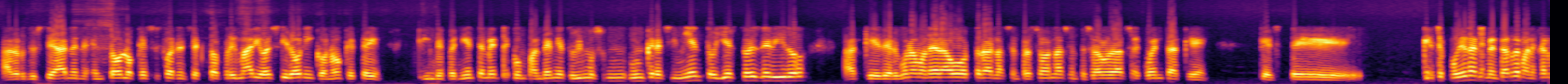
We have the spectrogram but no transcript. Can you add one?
agroindustrial, en, todo lo que fue en el sector primario. Es irónico, ¿no? Que te independientemente con pandemia tuvimos un, un crecimiento y esto es debido a que de alguna manera u otra las personas empezaron a darse cuenta que que este que se pudieran alimentar de manejar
